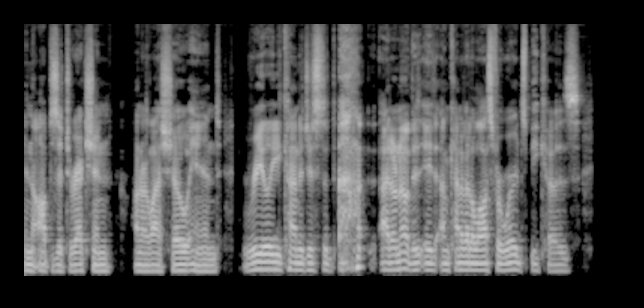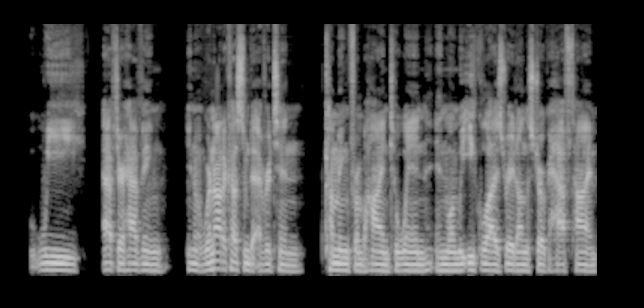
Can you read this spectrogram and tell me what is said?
in the opposite direction on our last show and really kind of just I don't know I'm kind of at a loss for words because we after having you know we're not accustomed to Everton coming from behind to win and when we equalized right on the stroke of halftime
